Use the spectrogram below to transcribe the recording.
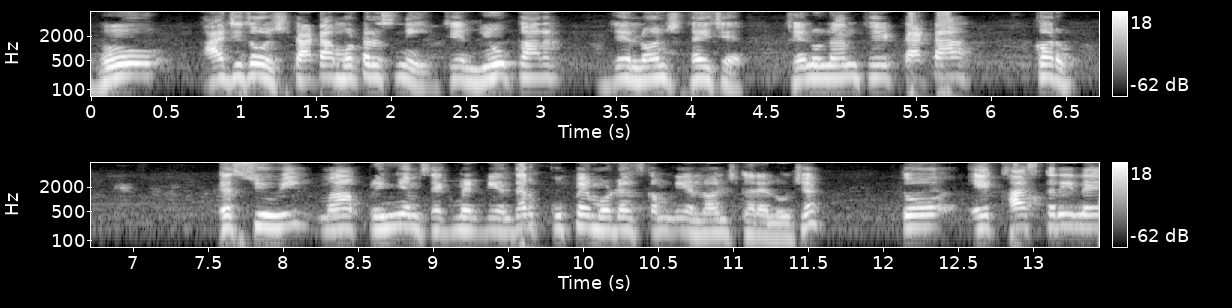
હું આજે જો ટાટા મોટર્સની જે ન્યૂ કાર જે લોન્ચ થઈ છે, જેનું નામ છે ટાટા કર્વ એસયુવીમાં પ્રીમિયમ સેગમેન્ટની અંદર કુપે મોડલ્સ કંપનીએ લોન્ચ કરેલું છે. તો એ ખાસ કરીને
